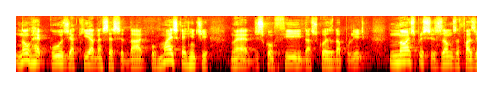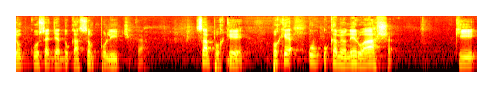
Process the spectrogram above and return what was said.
não recuse aqui a necessidade, por mais que a gente não é, desconfie das coisas da política, nós precisamos fazer um curso de educação política. Sabe por quê? Porque o, o caminhoneiro acha que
